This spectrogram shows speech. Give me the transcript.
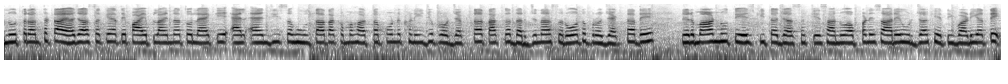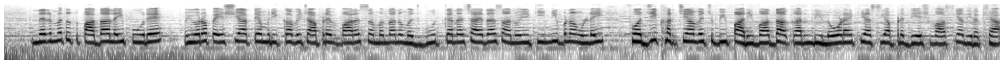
ਨੂੰ ਤੁਰੰਤ ਹਟਾਇਆ ਜਾ ਸਕੇ ਅਤੇ ਪਾਈਪਲਾਈਨਾਂ ਤੋਂ ਲੈ ਕੇ ਐਲਐਨਜੀ ਸਹੂਲਤਾਂ ਤੱਕ, ਮਹੱਤਵਪੂਰਨ ਖਣਿਜ ਪ੍ਰੋਜੈਕਟਾਂ ਤੱਕ, ਦਰਜਨਾ ਸਰੋਤ ਪ੍ਰੋਜੈਕਟਾਂ ਦੇ ਨਿਰਮਾਣ ਨੂੰ ਤੇਜ਼ ਕੀਤਾ ਜਾ ਸਕੇ। ਸਾਨੂੰ ਆਪਣੇ ਸਾਰੇ ਊਰਜਾ, ਖੇਤੀਬਾੜੀ ਅਤੇ ਨਿਰਮਿਤ ਉਤਪਾਦਾਂ ਲਈ ਪੂਰੇ ਯੂਰਪ, ਏਸ਼ੀਆ ਅਤੇ ਅਮਰੀਕਾ ਵਿੱਚ ਆਪਣੇ ਵਪਾਰਕ ਸੰਬੰਧਾਂ ਨੂੰ ਮਜ਼ਬੂਤ ਕਰਨਾ ਚਾਹੀਦਾ ਹੈ। ਸਾਨੂੰ ਯਕੀਨੀ ਬਣਾਉਣ ਲਈ ਫੌਜੀ ਖਰਚਿਆਂ ਵਿੱਚ ਵੀ ਭਾਰੀ ਵਾਧਾ ਕਰਨ ਦੀ ਲੋੜ ਹੈ ਕਿ ਅਸੀਂ ਆਪਣੇ ਦੇਸ਼ ਵਾਸੀਆਂ ਦੀ ਰੱਖਿਆ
